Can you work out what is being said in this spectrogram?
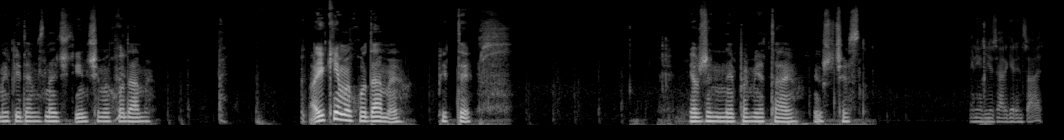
Ми підемо, значить, іншими ходами. А якими ходами піти? Я вже не пам'ятаю, якщо чесно. Any ideas how to get inside?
